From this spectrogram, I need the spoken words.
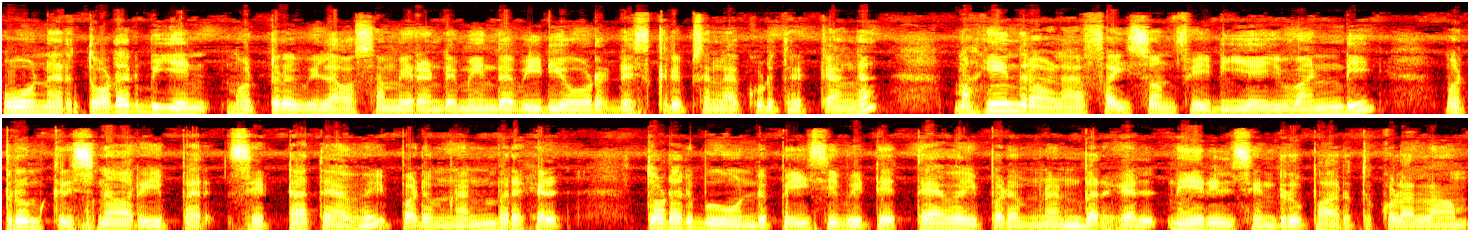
ஓனர் தொடர்பு எண் மற்றும் விலாசம் இரண்டுமே இந்த வீடியோவோட டிஸ்கிரிப்ஷனில் கொடுத்துருக்காங்க. மஹேந்திராவில் ஃபைசோன் ஒன் வண்டி மற்றும் கிருஷ்ணா ரீப்பர் செட்டாக தேவைப்படும் நண்பர்கள். தொடர்பு கொண்டு பேசிவிட்டு தேவைப்படும் நண்பர்கள் நேரில் சென்று பார்த்து கொள்ளலாம்.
